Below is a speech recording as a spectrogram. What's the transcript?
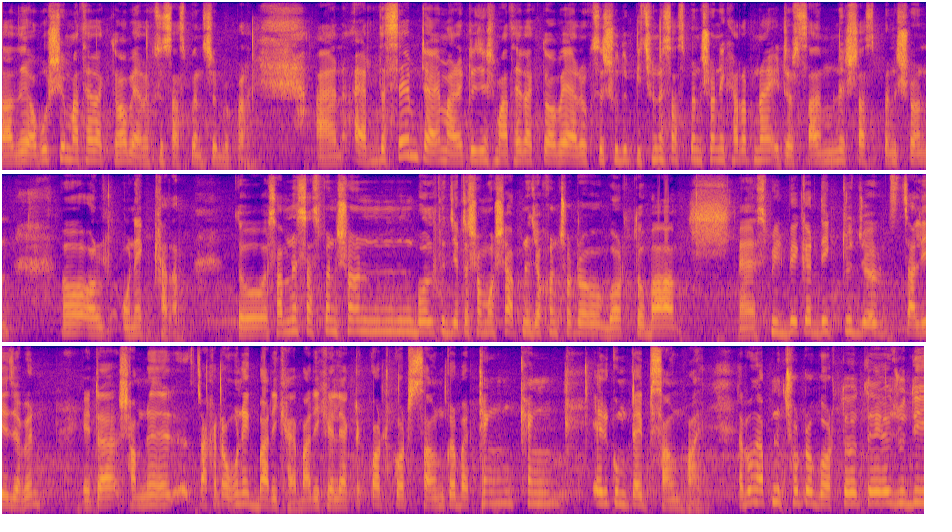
তাদের অবশ্যই মাথায় রাখতে হবে অ্যারক্সের সাসপেনশন ব্যাপারে। And at the same time আরেকটা জিনিস মাথায় রাখতে হবে, অ্যারক্সের শুধু পিছনে সাসপেনশনই খারাপ না এটার সামনের সাসপেনশন অনেক খারাপ। তো সামনের সাসপেনশন বলতে যেটা সমস্যা, আপনি যখন ছোট গর্ত বা স্পিড ব্রেকার দিয়ে একটু চালিয়ে যাবেন এটা সামনের চাকাটা অনেক বাড়ি খায়। বাড়ি খেলে একটা কট কট সাউন্ড করে বা ঠ্যাং ঠ্যাং এরকম টাইপ সাউন্ড হয়। এবং আপনি ছোট গর্ততে যদি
